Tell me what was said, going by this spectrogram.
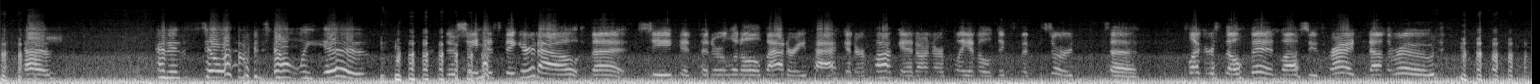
Yes. And it still evidently is. so she has figured out that she can put her little battery pack in her pocket on her flannel Dixxon shirt to plug herself in while she's riding down the road.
